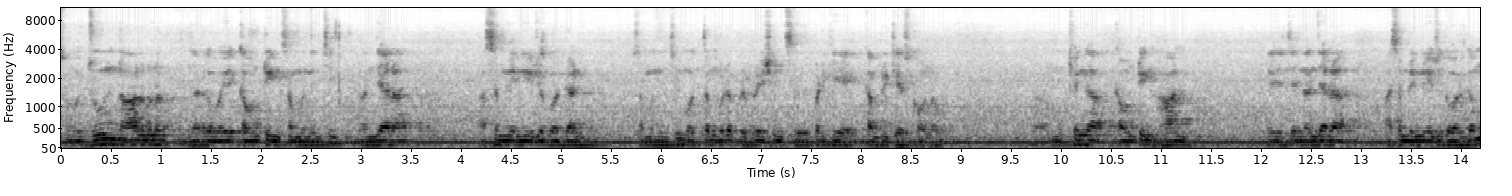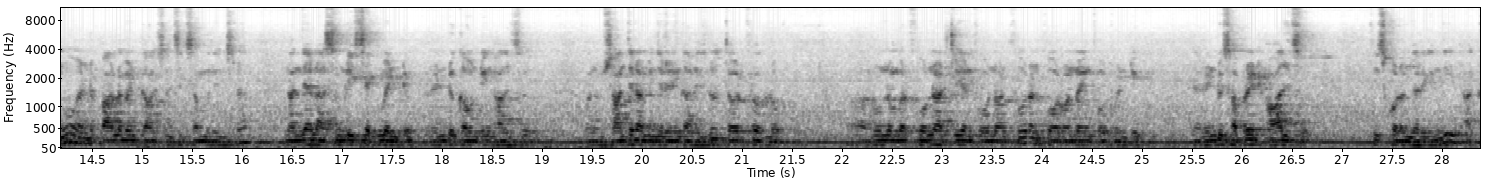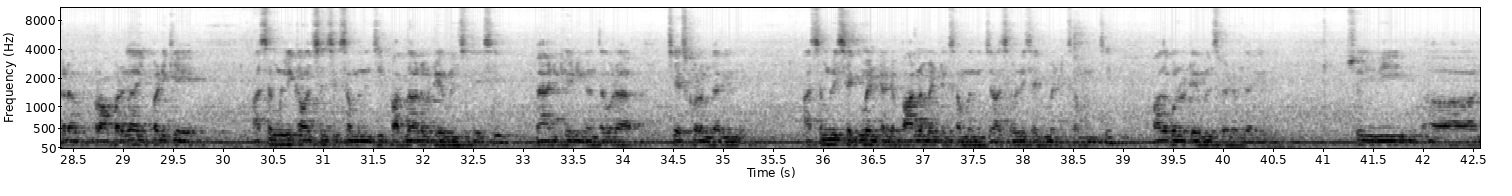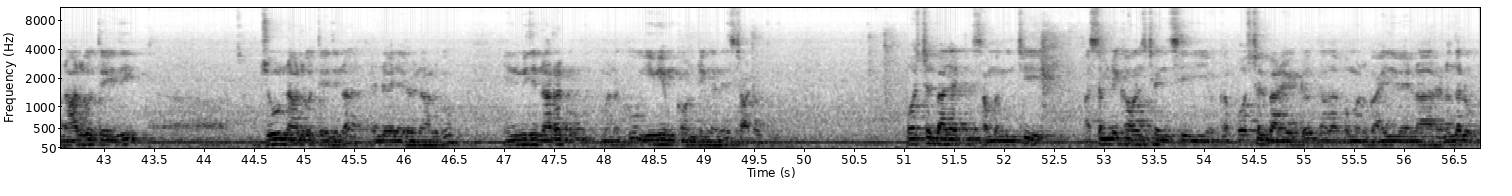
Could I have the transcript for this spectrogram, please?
So June నాలుగున జరగబోయే counting సంబంధించి నంద్యాల అసెంబ్లీ నియోజకవర్గానికి సంబంధించి మొత్తం కూడా ప్రిపరేషన్స్ ఇప్పటికే కంప్లీట్ చేసుకున్నాము. ముఖ్యంగా కౌంటింగ్ హాల్ ఏదైతే నంద్యాల అసెంబ్లీ నియోజకవర్గము అండ్ పార్లమెంట్ కాన్స్టిట్యున్సీకి సంబంధించిన నంద్యాల అసెంబ్లీ సెగ్మెంట్ రెండు కౌంటింగ్ హాల్స్ మనం శాంతిరామ్ ఇంజనీరింగ్ కాలేజ్లో థర్డ్ ఫ్లోర్లో room number four nought three and four nought four and four one nine four twenty. రెండు సపరేట్ హాల్స్ తీసుకోవడం జరిగింది. అక్కడ ప్రాపర్గా ఇప్పటికే అసెంబ్లీ కాన్స్టిట్యున్సీకి సంబంధించి పద్నాలుగు టేబుల్స్ వేసి బ్యారికేడింగ్ అంతా కూడా చేసుకోవడం జరిగింది. అసెంబ్లీ సెగ్మెంట్ అంటే పార్లమెంట్కి సంబంధించిన అసెంబ్లీ సెగ్మెంట్కి సంబంధించి పదకొండు టేబుల్స్ వేయడం జరిగింది. సో ఇవి నాలుగో తేదీ జూన్ నాలుగో తేదీన రెండు వేల ఇరవై నాలుగు ఎనిమిదిన్నరకు మనకు ఈవీఎం కౌంటింగ్ అనేది స్టార్ట్ అవుతుంది. పోస్టల్ బ్యాలెట్కి సంబంధించి అసెంబ్లీ కాన్స్టిట్యున్సీ యొక్క పోస్టల్ బ్యాలెట్ దాదాపు మనకు ఐదు వేల రెండు వందలు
